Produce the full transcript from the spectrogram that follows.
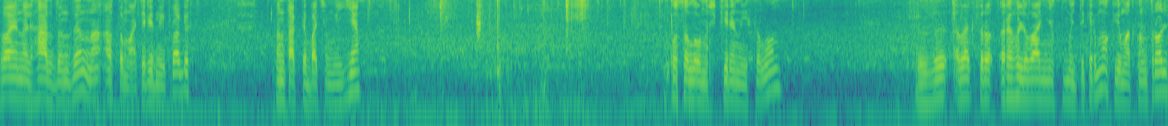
2.0 газ, бензин на автоматі. Рідний пробіг. Контакти бачимо є. По салону шкіряний салон з електрорегулюванням, мультикермо, клімат-контроль.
